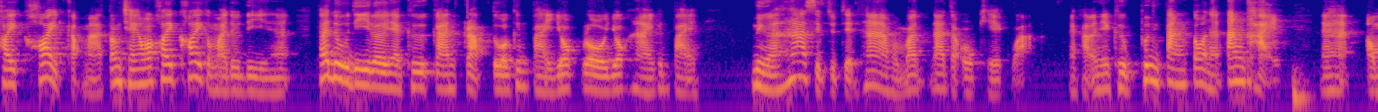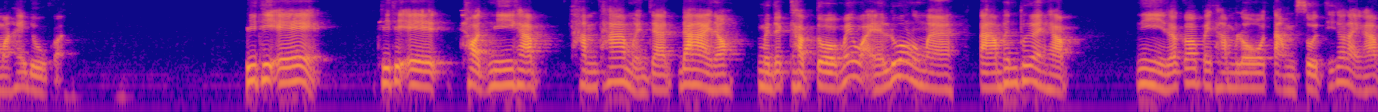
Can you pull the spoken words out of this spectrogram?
ค่อยๆกลับมา ต้องใช้คำว่าค่อยๆกลับมาดูดีนะถ้าดูดีเลยเนี่ยคือการกลับตัวขึ้นไปยกโลยกไฮขึ้นไปเหนือ 50.75 ผมว่าน่าจะโอเคกว่านะครับ อันนี้คือเพิ่งตั้งต้นนะตั้งไข่นะฮะเอามาให้ดูก่อน TTA TTA ช็อตนี้ครับ ทำท่าเหมือนจะได้เนาะเหมือนจะขับตัวไม่ไหวร่วงลงมาตามเพื่อนๆครับ นี่แล้วก็ไปทำโลต่ำสุดที่เท่าไหร่ครับ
